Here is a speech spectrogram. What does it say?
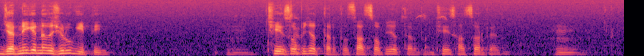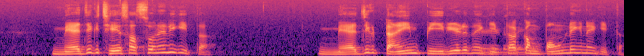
ਜਰਨੀ ਕਿੰਨੇ ਤੋਂ ਸ਼ੁਰੂ ਕੀਤੀ? 675 ਤੋਂ 775 ਤੋਂ 6-700 ਰੁਪਏ ਤੋਂ। ਹੂੰ। ਮੈਜਿਕ 6-700 ਨੇ ਨਹੀਂ ਕੀਤਾ। ਮੈਜਿਕ ਟਾਈਮ ਪੀਰੀਅਡ ਨੇ ਕੀਤਾ ਕੰਪਾਊਂਡਿੰਗ ਨੇ ਕੀਤਾ।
